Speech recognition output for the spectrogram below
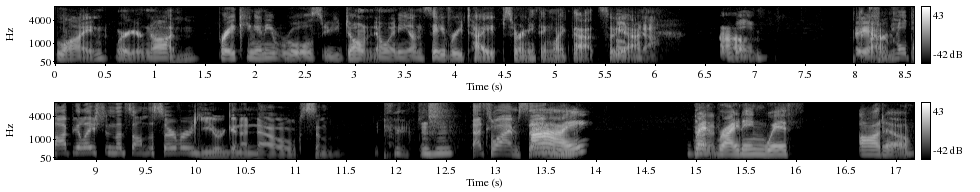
line where you're not Mhm. breaking any rules or you don't know any unsavory types or anything like that so Oh, yeah yeah um well, the yeah. criminal population that's on the server you're gonna know some mhm. that's why I'm saying i Go went ahead. riding with otto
